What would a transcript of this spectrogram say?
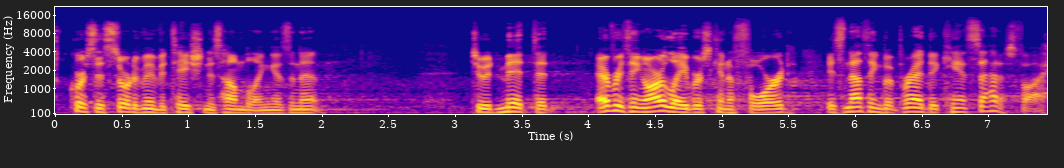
Of course, this sort of invitation is humbling, isn't it? To admit that everything our labors can afford is nothing but bread that can't satisfy.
